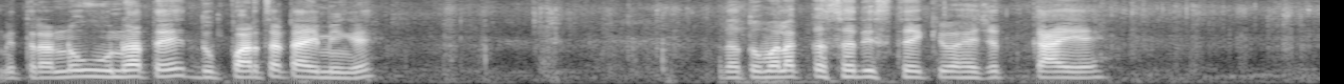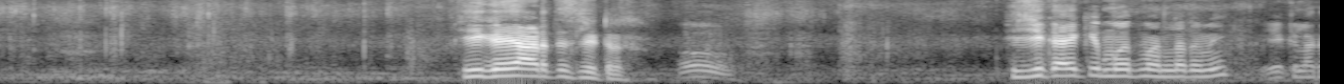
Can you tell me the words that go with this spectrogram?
मित्रांनो उन्हात आहे दुपारचा टायमिंग आहे. आता तुम्हाला कसं दिसतंय किंवा ह्याच्यात काय आहे? ही गाय अडतीस लिटर. हो. हिची काय किंमत म्हणला तुम्ही? एक लाख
